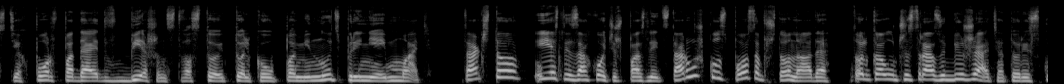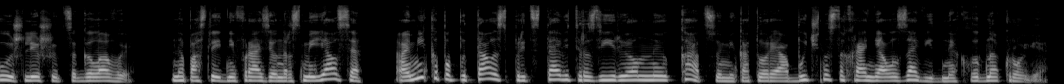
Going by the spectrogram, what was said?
С тех пор впадает в бешенство, стоит только упомянуть при ней мать. Так что, если захочешь позлить старушку, способ что надо. Только лучше сразу бежать, а то рискуешь лишиться головы». На последней фразе он рассмеялся, а Мика попыталась представить разъяренную Кацуми, которая обычно сохраняла завидное хладнокровие.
